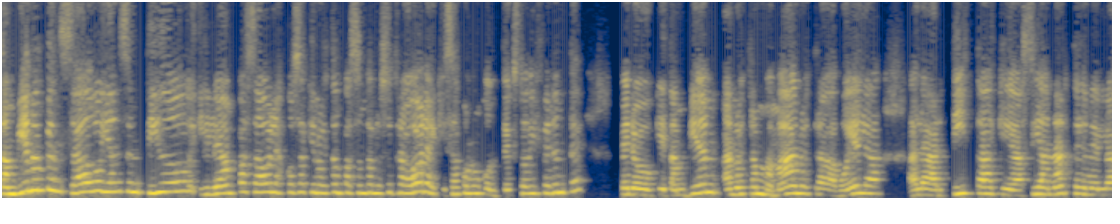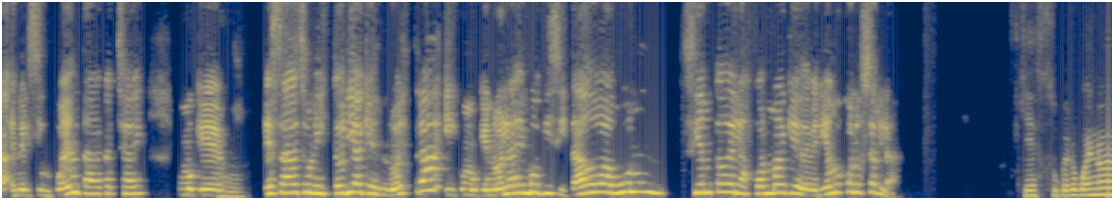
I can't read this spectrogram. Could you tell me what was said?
también han pensado y han sentido y le han pasado las cosas que nos están pasando a nosotros ahora, quizás con un contexto diferente, pero que también a nuestras mamás, a nuestras abuelas, a las artistas que hacían arte en el, en el 50, ¿cachai? Como que Mm. esa es una historia que es nuestra y como que no la hemos visitado aún siento, de la forma que deberíamos conocerla. Que es súper bueno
